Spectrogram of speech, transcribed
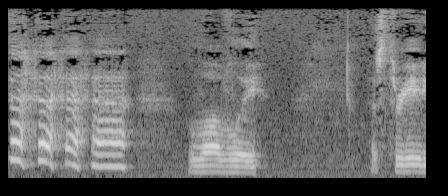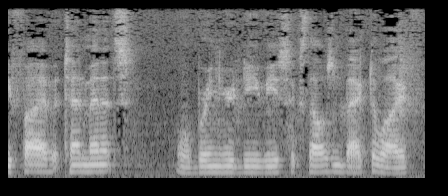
Lovely. That's 385 at 10 minutes. We'll bring your DV6000 back to life.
